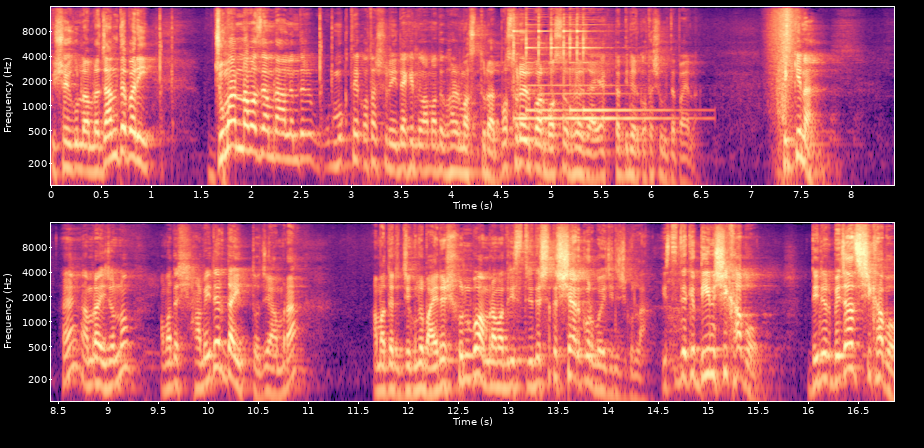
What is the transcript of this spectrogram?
বিষয়গুলো আমরা জানতে পারি। জুমার নামাজে আমরা আলেমদের মুখ থেকে কথা শুনি, দেখেন আমাদের ঘরের মাস্তুরাত। বছরের পর বছর হয়ে যায়, একটা দিনের কথা শুনতে পায় না। ঠিক কি না? হ্যাঁ আমরা এই জন্য আমাদের স্বামীদের দায়িত্ব যে আমরা আমাদের যেগুলো বাইরে শুনব, আমরা আমাদের স্ত্রীদের সাথে শেয়ার করব এই জিনিসগুলো। স্ত্রীদেরকে দিন শিখাবো। দিনের বেজাজ শিখাবো।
